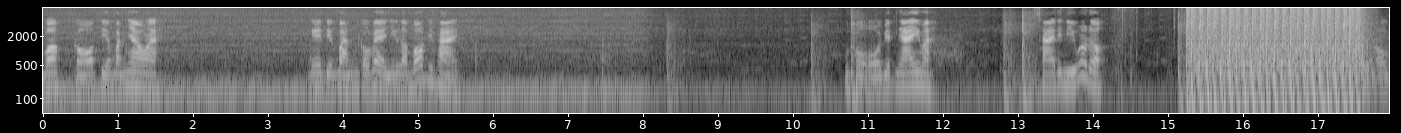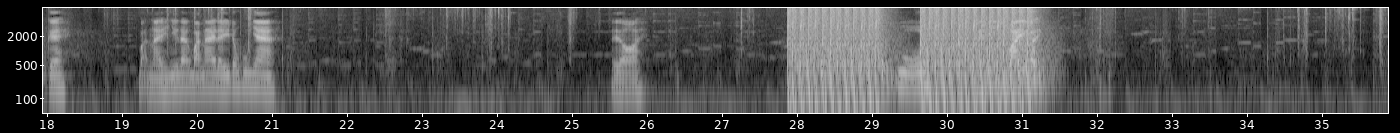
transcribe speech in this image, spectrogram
Vâng, có tiếng bắn nhau này. Nghe tiếng bắn có vẻ như là bot thì phải. Ôi biết ngay mà. Sai thì điếu nó được. Ok. Bạn này hình như đang bắn ai đấy trong khu nhà? Đây rồi. Ui Này đi như bay vậy.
